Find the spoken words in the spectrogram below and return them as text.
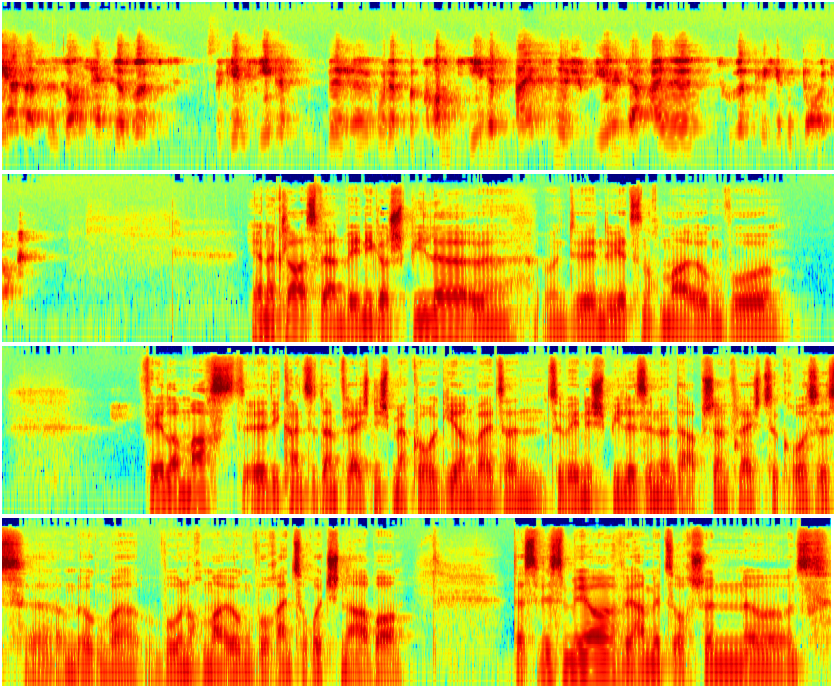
Näher das Saisonende rückt, beginnt jedes äh, oder bekommt jedes einzelne Spiel da eine zusätzliche Bedeutung? Ja, na klar, es werden weniger Spiele äh, und wenn du jetzt noch mal irgendwo Fehler machst, äh, die kannst du dann vielleicht nicht mehr korrigieren, weil es dann zu wenig Spiele sind und der Abstand vielleicht zu groß ist, um irgendwo noch mal irgendwo reinzurutschen. Aber das wissen wir. Wir haben jetzt auch schon uns,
